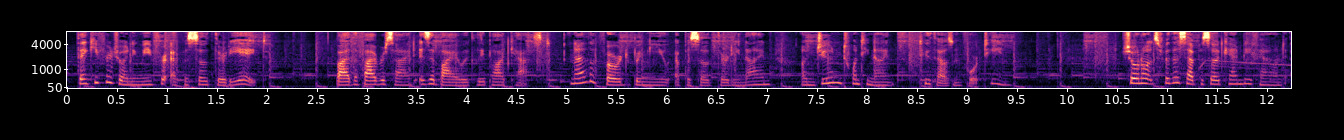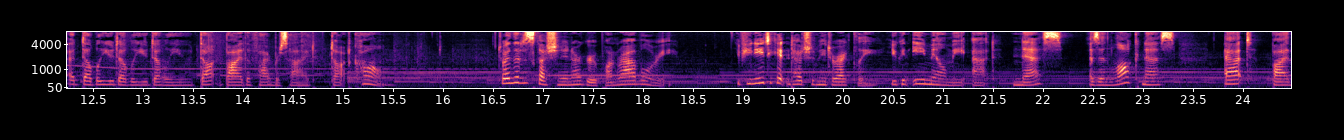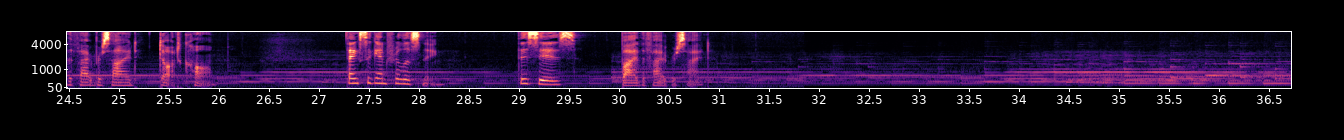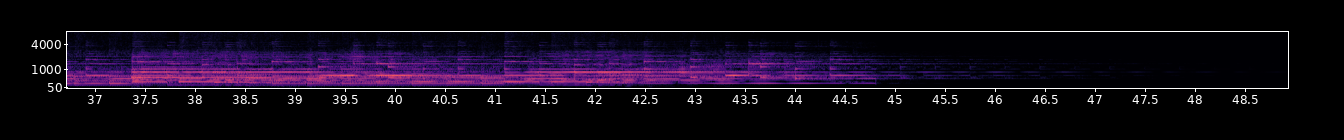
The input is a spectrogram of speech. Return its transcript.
Thank you for joining me for episode 38. By the Fiberside is a biweekly podcast, and I look forward to bringing you episode 39 on June 29th, 2014. Show notes for this episode can be found at www.bythefiberside.com. Join the discussion in our group on Ravelry. If you need to get in touch with me directly, you can email me at ness, as in Loch Ness, at bythefiberside.com. Thanks again for listening. This is by the Fiberside.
